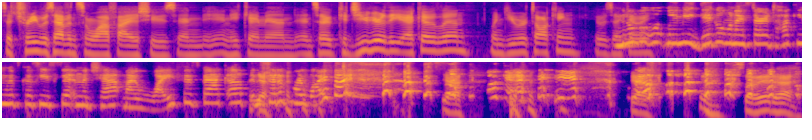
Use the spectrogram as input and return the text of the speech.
so Tree was having some Wi-Fi issues, and and he came in. And so, could you hear the echo, Lynne, when you were talking? It was echoing. no. But what made me giggle when I started talking was because he said in the chat, "My wife is back up" instead yeah. of my Wi-Fi. yeah. okay. yeah. so it uh,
